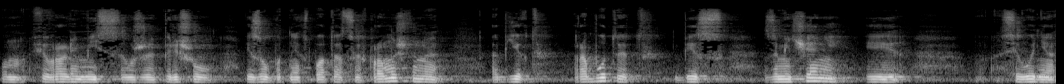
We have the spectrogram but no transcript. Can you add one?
Он в феврале месяце уже перешел из опытной эксплуатации в промышленную. Объект работает без замечаний и сегодня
